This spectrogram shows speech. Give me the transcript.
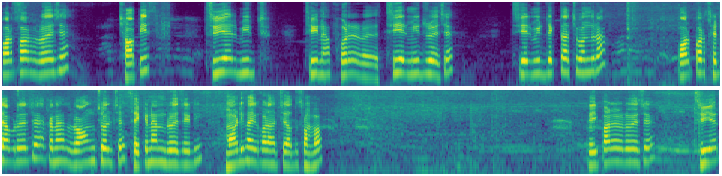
পরপর রয়েছে ছ পিস থ্রি এর মিড থ্রি না ফোরের থ্রি এর মিড রয়েছে। থ্রি এর মিড দেখতে পাচ্ছ বন্ধুরা? পরপর সেট আপ রয়েছে, এখানে রং চলছে সেকেন্ড হ্যান্ড রয়েছে এটি মডিফাই করা হচ্ছে যত সম্ভব। এই পারে রয়েছে থ্রি এর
